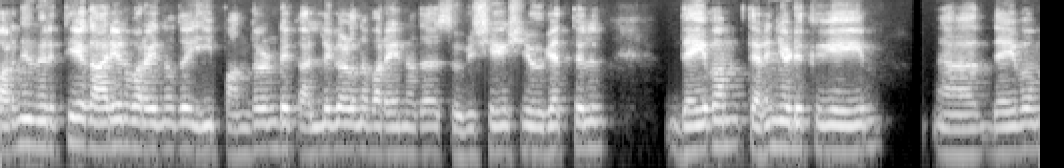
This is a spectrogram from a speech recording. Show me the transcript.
പറഞ്ഞു നിർത്തിയ കാര്യം എന്ന് പറയുന്നത് ഈ പന്ത്രണ്ട് കല്ലുകൾ എന്ന് പറയുന്നത് സുവിശേഷ യുഗത്തിൽ ദൈവം തിരഞ്ഞെടുക്കുകയും ദൈവം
